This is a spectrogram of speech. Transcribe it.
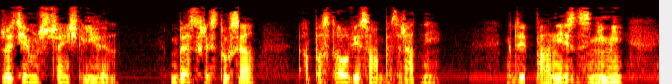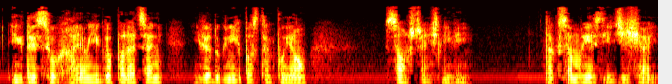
życiem szczęśliwym. Bez Chrystusa apostołowie są bezradni. Gdy Pan jest z nimi i gdy słuchają Jego poleceń i według nich postępują, są szczęśliwi. Tak samo jest i dzisiaj.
